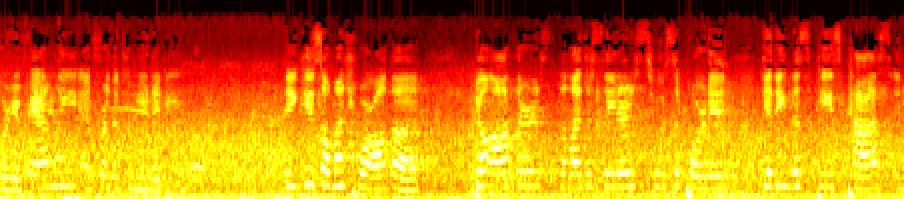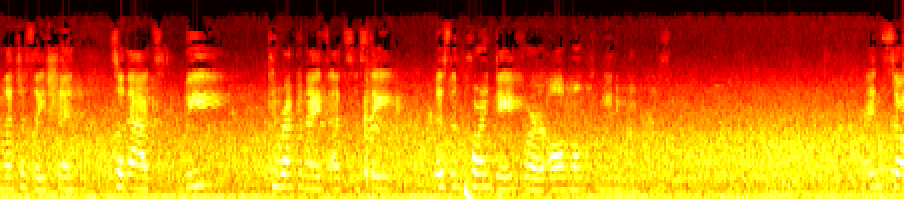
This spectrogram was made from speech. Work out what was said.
for your family and for the community. Thank you so much for all the bill authors, the legislators who supported getting this piece passed in legislation so that we can recognize at the state this important day for all Hmong community members. And so,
